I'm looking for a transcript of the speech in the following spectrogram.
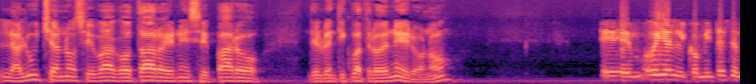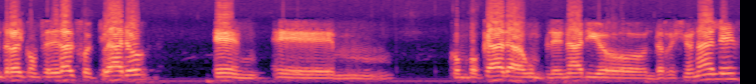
la lucha no se va a agotar en ese paro del 24 de enero, ¿no? Eh, hoy el Comité Central Confederal fue claro en eh, convocar a un plenario de regionales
